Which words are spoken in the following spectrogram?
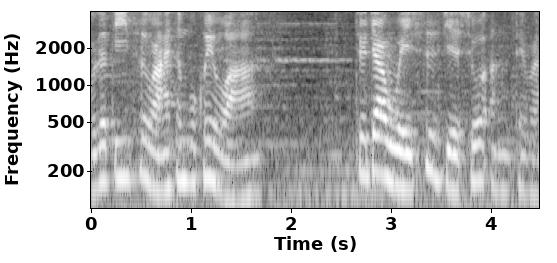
我这第一次玩，还真不会玩，就叫伪视解说，嗯，对吧？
